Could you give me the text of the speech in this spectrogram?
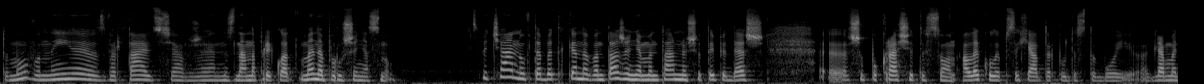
Тому вони звертаються вже, не знаю, наприклад, в мене порушення сну. Звичайно, в тебе таке навантаження ментально, що ти підеш, е, щоб покращити сон. Але коли психіатр буде з тобою для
